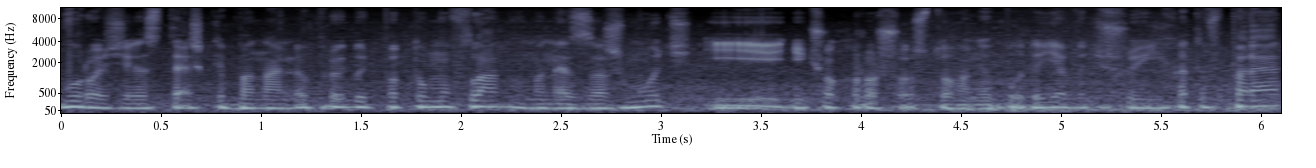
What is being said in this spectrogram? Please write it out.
ворожі стежки банально пройдуть по тому флангу, мене зажмуть і нічого хорошого з того не буде. Я вирішую їхати вперед,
